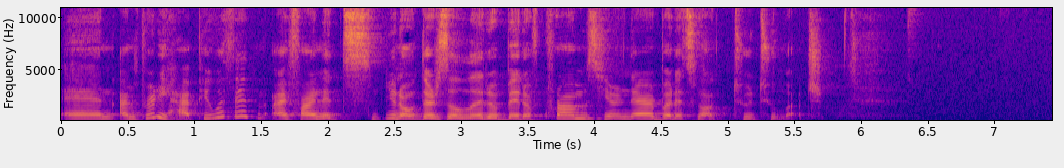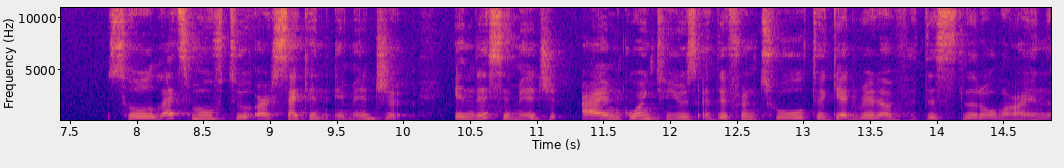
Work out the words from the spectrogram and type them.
and I'm pretty happy with it. I find it's, you know, there's a little bit of crumbs here and there, but it's not too, too much. So let's move to our second image. In this image, I'm going to use a different tool to get rid of this little line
